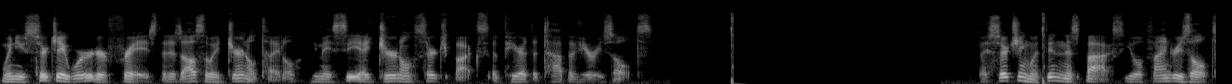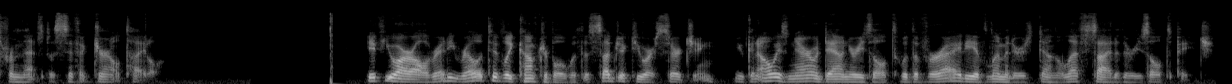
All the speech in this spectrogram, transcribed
When you search a word or phrase that is also a journal title, you may see a journal search box appear at the top of your results. By searching within this box, you will find results from that specific journal title. If you are already relatively comfortable with the subject you are searching, you can always narrow down your results with a variety of limiters down the left side of the results page.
